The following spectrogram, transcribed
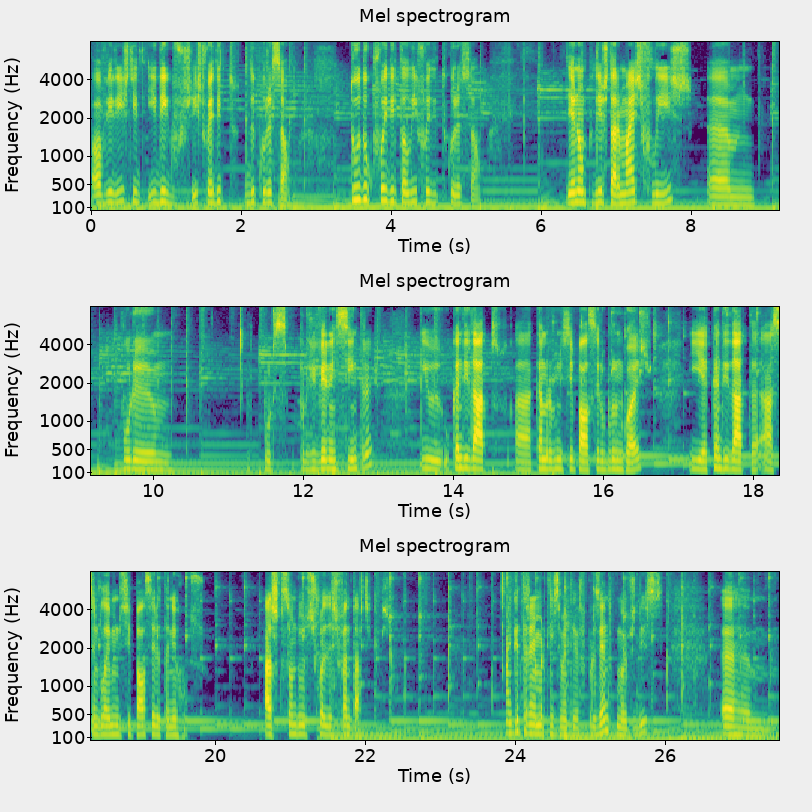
a ouvir isto e, e digo-vos: isto foi dito de coração. Tudo o que foi dito ali foi dito de coração. Eu não podia estar mais feliz um, por, um, por, por, viver em Sintra e o, o, candidato à Câmara Municipal ser o Bruno Góis e a candidata à Assembleia Municipal ser a Tânia Russo. Acho que são duas escolhas fantásticas. A Catarina Martins também esteve presente, como eu vos disse. Um,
